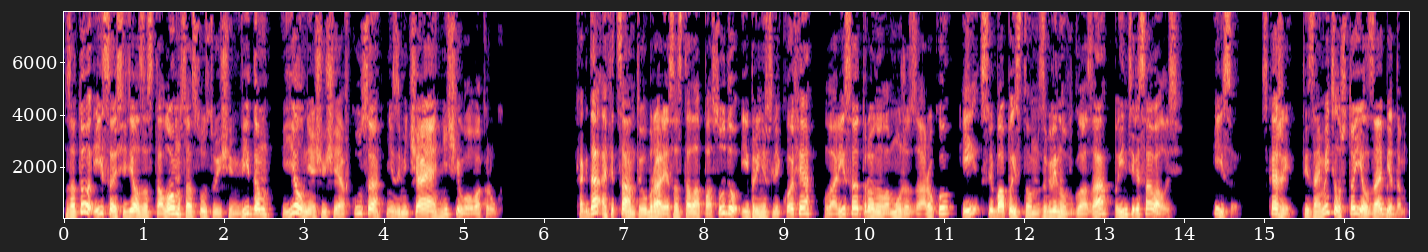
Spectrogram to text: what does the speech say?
Зато Иса сидел за столом с отсутствующим видом, ел не ощущая вкуса, не замечая ничего вокруг. Когда официанты убрали со стола посуду и принесли кофе, Лариса тронула мужа за руку и, с любопытством заглянув в глаза, поинтересовалась. «Иса, скажи, ты заметил, что ел за обедом?»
